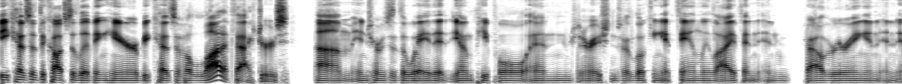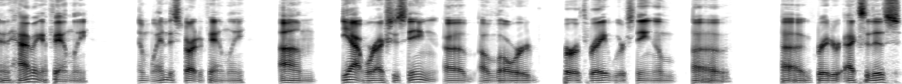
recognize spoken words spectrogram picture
because of the cost of living here, because of a lot of factors, um, in terms of the way that young people and generations are looking at family life and, and child rearing and, and, and having a family and when to start a family. Um, yeah, we're actually seeing a, a lowered birth rate. We're seeing a, a, a greater exodus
